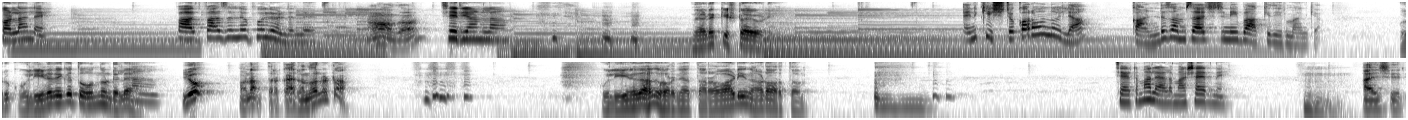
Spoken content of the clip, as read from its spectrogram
കൊള്ളാല്ലേ ഫാദ് ഫാസലിനെ പോലെ ഉണ്ടല്ലേ? ശരിയാണല്ലോ. നിനക്ക് ഇഷ്ടമായോടി എനിക്ക് ഇഷ്ടക്കുറവൊന്നുമില്ല കണ്ട് സംസാരിച്ചിട്ടുണ്ടെങ്കിൽ ബാക്കി തീരുമാനിക്കാം. ഒരു കുലീനതയൊക്കെ തോന്നുന്നുണ്ടല്ലേ? അയ്യോ അവൻ അത്രക്കാരൊന്നും അല്ലട്ടാ കുലീനത എന്ന് പറഞ്ഞാൽ തറവാടി നാടോ അർത്ഥം ചേട്ടൻ മലയാള മാഷായിരുന്നേ അത് ശരി.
